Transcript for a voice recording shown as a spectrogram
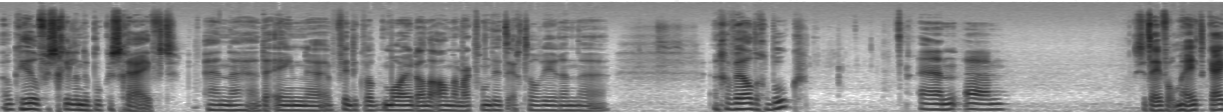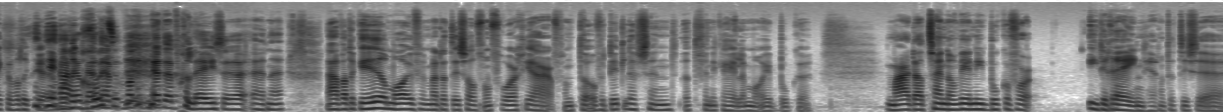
ook heel verschillende boeken schrijft. En uh, de een uh, vind ik wat mooier dan de ander. Maar ik vond dit echt wel weer een, uh, een geweldig boek. En um, ik zit even om me heen te kijken wat ik, ja, wat, ik net heb, wat ik net heb gelezen. En nou, wat ik heel mooi vind, maar dat is al van vorig jaar, van Tove Ditlevsen. Dat vind ik hele mooie boeken. Maar dat zijn dan weer niet boeken voor iedereen. Zeg. Dat is, uh,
